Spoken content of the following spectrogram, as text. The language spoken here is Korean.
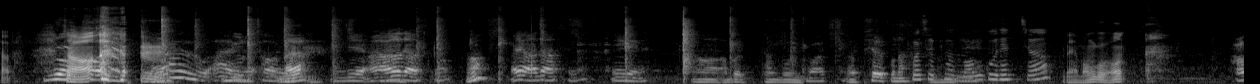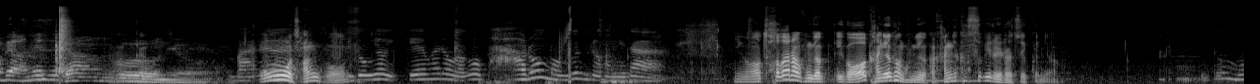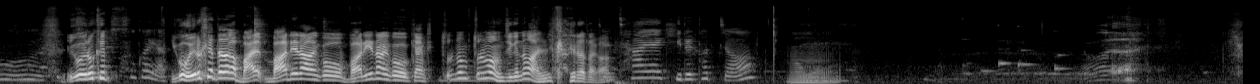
자, 자, 아유, 아유. 나야? 예, 알아들었어. 어? 예, 알아들었어요. 예. 어, 아빠 장군 와, 진짜. 아, 피했구나. 그것을 편 멍군 했죠. 네, 멍군. 밥에 안 해서. 장군이요. 말을 오, 장군. 이동력 있게 활용하고 바로 멍군 들어갑니다. 이거 처절한 공격, 이거 강력한 공격과 강력한 수비로 이루어져 있군요. 이거 뭐 이거 이렇게-. 이거 이렇게다가 말 말이랑 이거 말이랑 이거 그냥 쫄면 쫄면 움직이는 거 아닙니까 이러다가? 네, 차에 기를 텄죠. 어머.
